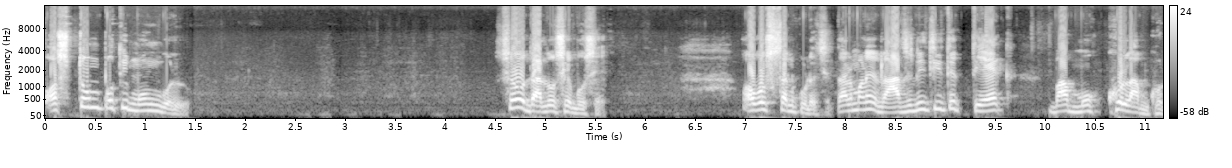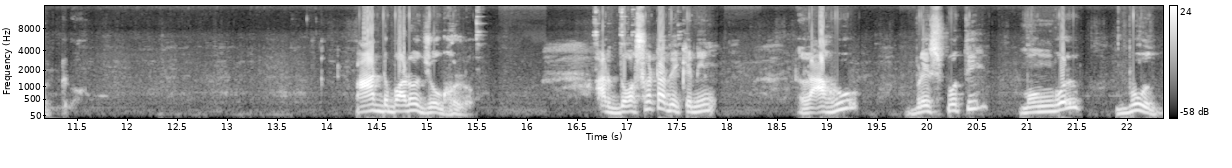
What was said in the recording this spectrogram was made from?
অষ্টমপতি মঙ্গল সেও দ্বাদশে বসে অবস্থান করেছে। তার মানে রাজনীতিতে ত্যাগ বা মোক্ষ লাভ ঘটল। আট বারো যোগ হলো। আর দশাটা দেখে নিন। রাহু, বৃহস্পতি, মঙ্গল, বুধ।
